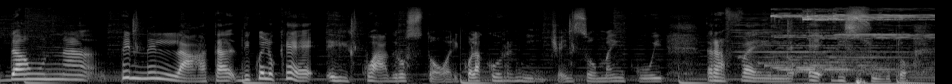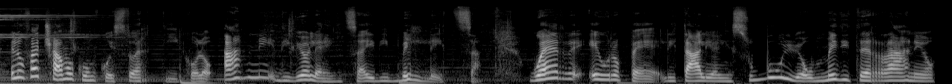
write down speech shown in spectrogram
da una pennellata di quello che è il quadro storico, la cornice, insomma, in cui Raffaello è vissuto. E lo facciamo con questo articolo, Anni di violenza e di bellezza. Guerre europee, l'Italia in subbuglio, un Mediterraneo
